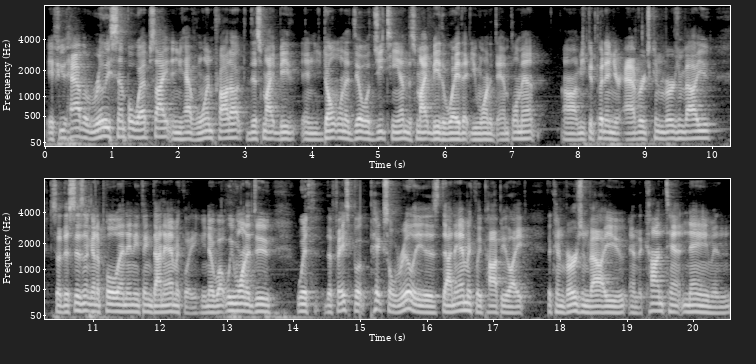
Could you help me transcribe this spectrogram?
if you have a really simple website and you have one product, this might be, and you don't want to deal with GTM, this might be the way that you wanted to implement. Um, you could put in your average conversion value. So this isn't going to pull in anything dynamically. You know, what we want to do with the Facebook pixel really is dynamically populate the conversion value and the content name and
